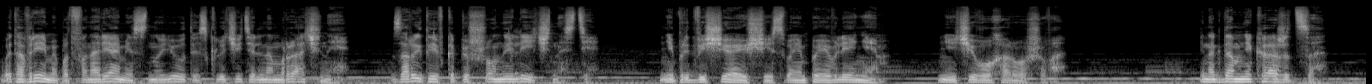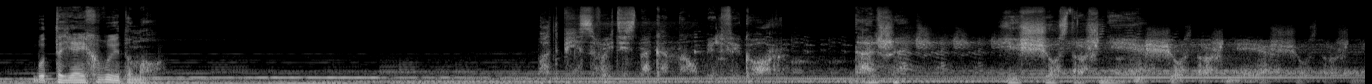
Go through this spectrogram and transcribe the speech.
В это время под фонарями снуют исключительно мрачные, зарытые в капюшоны личности, не предвещающие своим появлением ничего хорошего. Иногда мне кажется, будто я их выдумал. Подписывайтесь на канал Бельфигор. Дальше еще страшнее. Еще страшнее. Еще страшнее.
